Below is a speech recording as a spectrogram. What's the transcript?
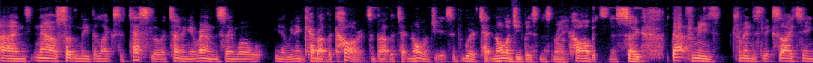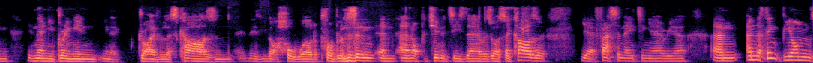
and now suddenly the likes of Tesla are turning it around and saying, well, you know, we don't care about the car. It's about the technology. It's a, we're a technology business, not right. a car business. So that for me is tremendously exciting. And then you bring in, you know, driverless cars and you've got a whole world of problems and, and, and opportunities there as well. So cars are, yeah, fascinating area. Um, and I think beyond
